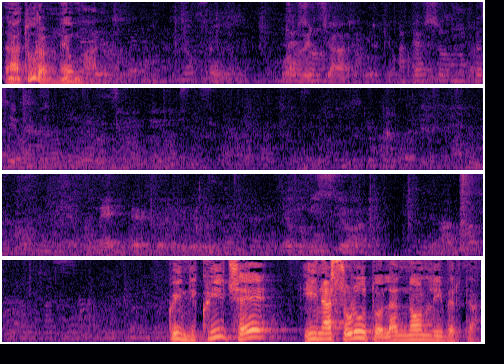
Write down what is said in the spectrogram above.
La natura non è un male. Quindi qui c'è in assoluto la non libertà.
